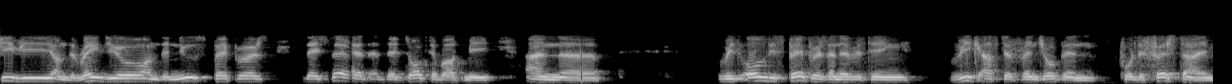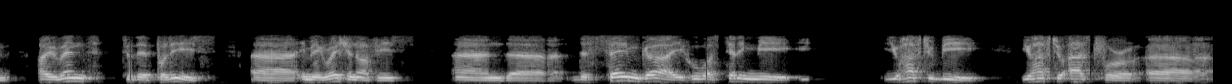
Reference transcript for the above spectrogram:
TV, on the radio, on the newspapers. They said they talked about me, and uh, with all these papers and everything, week after French Open, for the first time, I went to the police uh, immigration office, and uh, the same guy who was telling me, "You have to be, you have to ask for uh,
